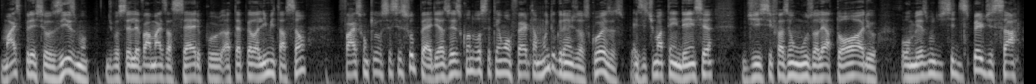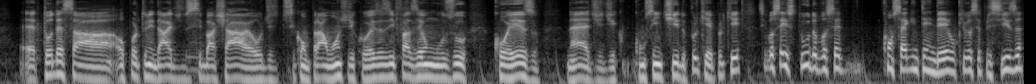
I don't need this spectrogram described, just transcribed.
mais preciosismo, de você levar mais a sério, por, até pela limitação, faz com que você se supere. E às vezes, quando você tem uma oferta muito grande das coisas, existe uma tendência de se fazer um uso aleatório ou mesmo de se desperdiçar é, toda essa oportunidade de se baixar ou de se comprar um monte de coisas e fazer um uso coeso, né, de, de, com sentido. Por quê? Porque se você estuda, você consegue entender o que você precisa,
